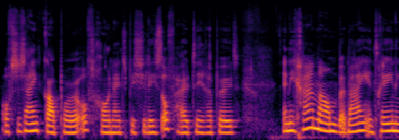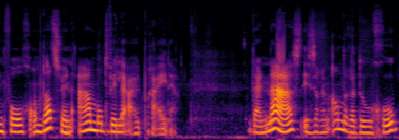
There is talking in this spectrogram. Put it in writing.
of ze zijn kapper of schoonheidsspecialist of huidtherapeut. En die gaan dan bij mij in training volgen omdat ze hun aanbod willen uitbreiden. Daarnaast is er een andere doelgroep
